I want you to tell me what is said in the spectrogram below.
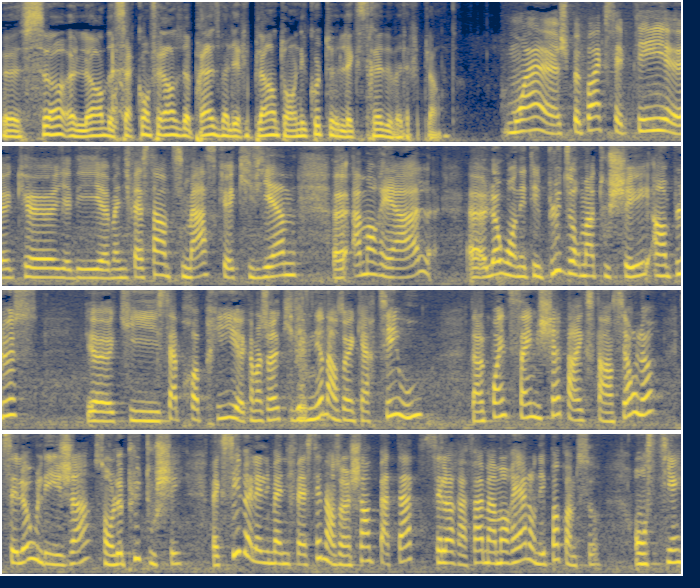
euh, ça lors de sa conférence de presse, Valérie Plante. On écoute l'extrait de Valérie Plante. Moi, euh, je peux pas accepter euh, qu'il y ait des manifestants anti-masques qui viennent euh, à Montréal, là où on était le plus durement touché. En plus, qui s'approprient, comment je dirais, qui viennent venir dans un quartier où, dans le coin de Saint-Michel par extension, là, c'est là où les gens sont le plus touchés. Fait que s'ils veulent aller manifester dans un champ de patates, c'est leur affaire. Mais à Montréal, on n'est pas comme ça. On se tient.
